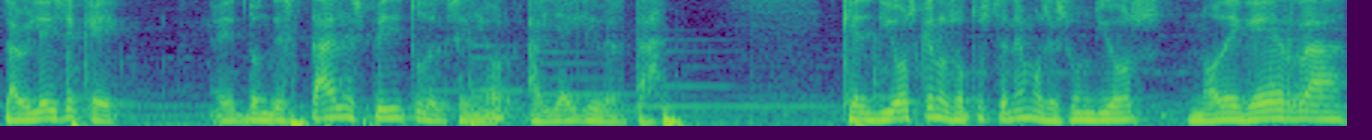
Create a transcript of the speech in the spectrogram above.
la Biblia dice que eh, donde está el Espíritu del Señor, ahí hay libertad. Que el Dios que nosotros tenemos es un Dios no de guerra,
